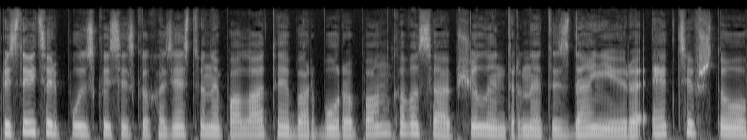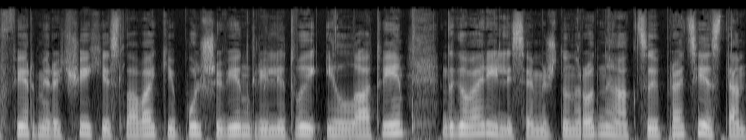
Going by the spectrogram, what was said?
Представитель Польской сельскохозяйственной палаты Барбора Панкова сообщила интернет-изданию Euroactive, что фермеры Чехии, Словакии, Польши, Венгрии, Литвы и Латвии договорились о международной акции протеста.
